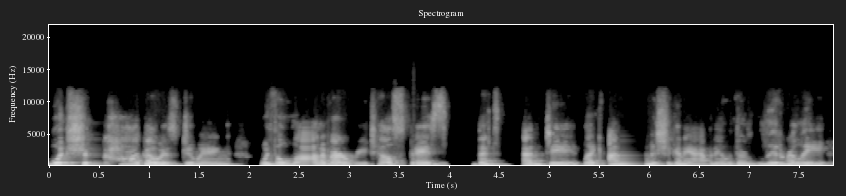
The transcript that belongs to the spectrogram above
What Chicago is doing with a lot of our retail space that's empty, like on Michigan Avenue, they're literally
